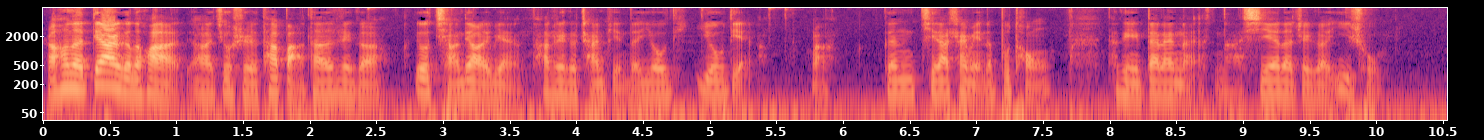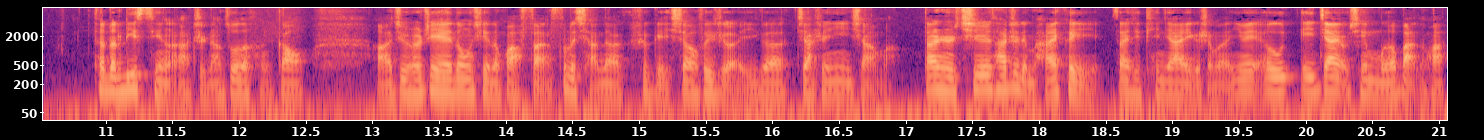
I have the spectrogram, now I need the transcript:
然后呢，第二个的话啊，就是他把他的这个又强调一遍，他这个产品的优优点啊，跟其他产品的不同，它给你带来哪哪些的这个益处。它的 listing 啊质量做得很高，啊，就是说这些东西的话，反复的强调是给消费者一个加深印象嘛。但是其实它这里面还可以再去添加一个什么？因为 O A 加有些模板的话，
